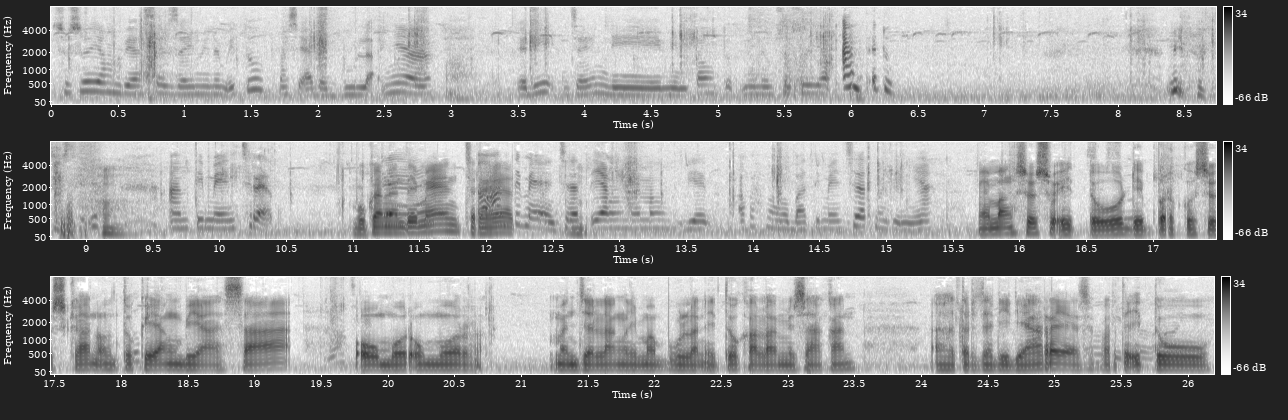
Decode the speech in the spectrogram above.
susu yang biasa Zain minum itu masih ada gulanya jadi Zain diminta untuk minum susu yang anti aduh minum susu yang anti mencret Bukan Eh, anti oh, mencret. anti mencret yang memang dia apa mengobati mencret mungkin ya Memang susu itu Susu. diperkhususkan untuk yang biasa umur-umur menjelang lima bulan itu kalau misalkan eh, terjadi diare seperti itu.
